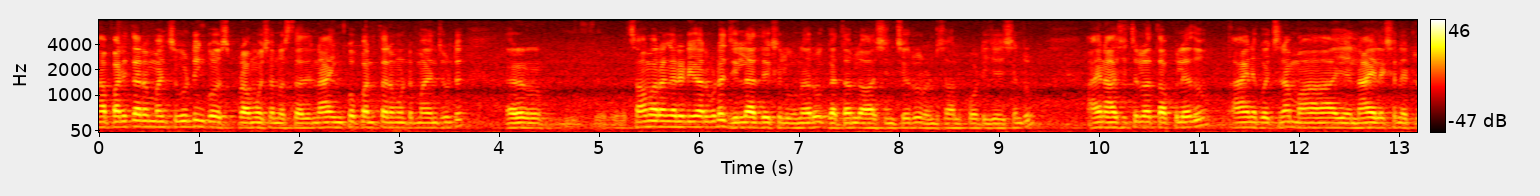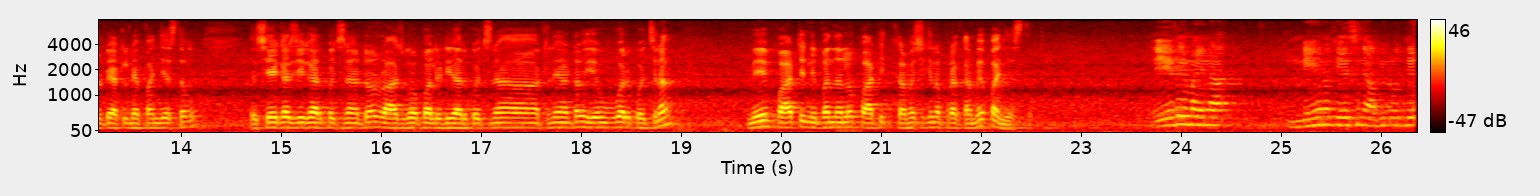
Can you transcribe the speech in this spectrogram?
నా పనితనం మంచిగుంటే ఇంకో ప్రమోషన్ వస్తుంది. నా ఇంకో పనితనం ఉంటే మంచిగుంటే ఉంటే గారు కూడా జిల్లా అధ్యక్షులు ఉన్నారు. గతంలో ఆశించారు రెండుసార్లు పోటీ చేసిండ్రు. ఆయన ఆశించడంలో తప్పులేదు ఆయనకు వచ్చిన మా నా ఎలక్షన్ ఎట్లుంటే అట్లనే పనిచేస్తాము. శేఖర్జీ గారికి వచ్చిన అంటాం రాజగోపాల్ రెడ్డి గారికి వచ్చిన అట్లనే అంటాం ఎవరికి వచ్చినా మేము పార్టీ నిబంధనలు పార్టీ క్రమశిక్షణ ప్రకారమే పనిచేస్తాం. ఏదేమైనా నేను చేసిన అభివృద్ధి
